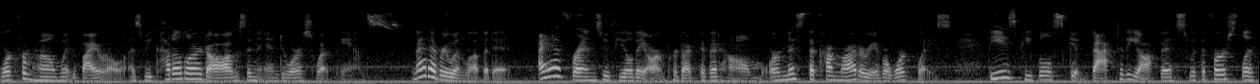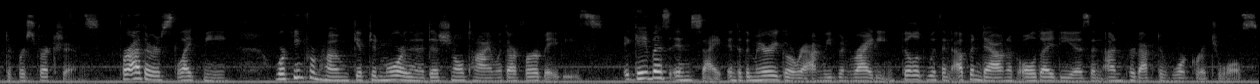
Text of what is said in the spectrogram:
work from home went viral as we cuddled our dogs and into our sweatpants. Not everyone loved it. I have friends who feel they aren't productive at home or miss the camaraderie of a workplace. These people skip back to the office with the first lift of restrictions. For others, like me, working from home gifted more than additional time with our fur babies. It gave us insight into the merry-go-round we'd been riding, filled with an up and down of old ideas and unproductive work rituals.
